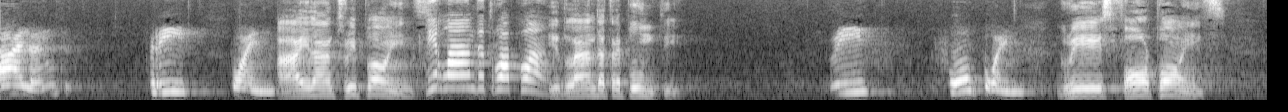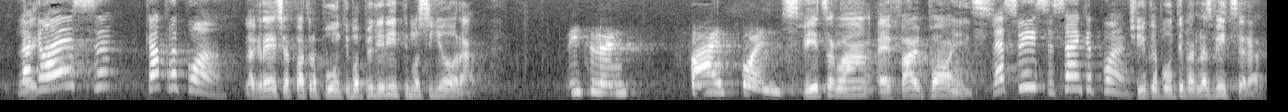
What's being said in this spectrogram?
Ireland, three points. Ireland, three points. Irlande, trois points. Irlanda, tre punti. Greece, four points. Greece, four points. La Gre- Grèce, quatre points. La Grecia, quattro punti. Un po' più di ritmo, signora. Switzerland, five points. Switzerland, eh, five points. La Suisse, cinq points. Cinque punti per la Svizzera.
